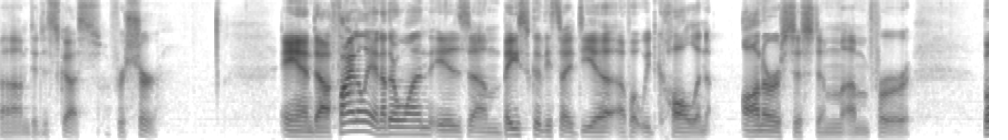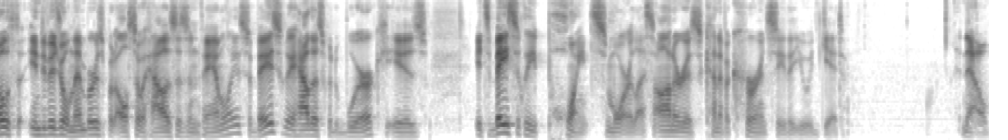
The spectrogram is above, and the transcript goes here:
um, to discuss for sure. And uh, finally, another one is um, basically this idea of what we'd call an honor system um, for both individual members, but also houses and families. So basically, how this would work is it's basically points, more or less. Honor is kind of a currency that you would get. Now,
